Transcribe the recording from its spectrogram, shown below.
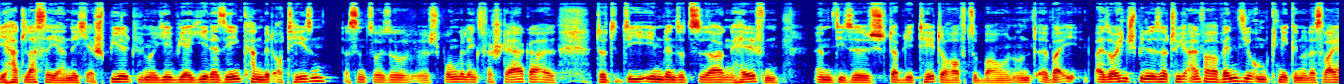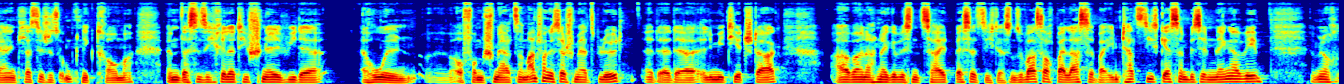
die hat Lasse ja nicht. Er spielt, wie man je, wie er jeder sehen kann, mit Orthesen. Das sind sowieso äh, Sprunggelenksverstärker, äh, die ihm dann sozusagen helfen ähm, diese Stabilität darauf zu bauen. Und äh, bei, bei solchen Spielen ist es natürlich einfacher, wenn sie umknicken, und das war ja ein klassisches Umknicktrauma, ähm, dass sie sich relativ schnell wieder erholen, äh, auch vom Schmerz. Am Anfang ist der Schmerz blöd, äh, der, der limitiert stark, aber nach einer gewissen Zeit bessert sich das. Und so war es auch bei Lasse. Bei ihm tat dies gestern ein bisschen länger weh. Wir haben noch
